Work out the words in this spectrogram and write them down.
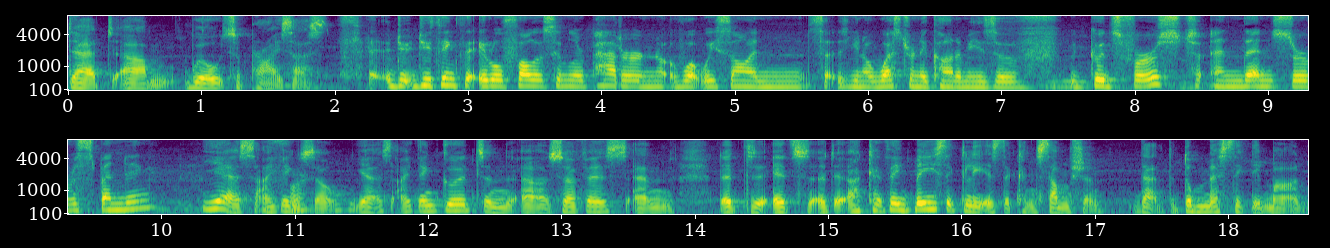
that um, will surprise us. Do, do you think that it will follow a similar pattern of what we saw in, you know, Western economies of goods first and then service spending? Yes, I think so. Yes, I think goods and uh, service and that it's. Uh, I think basically it's the consumption that the domestic demand.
